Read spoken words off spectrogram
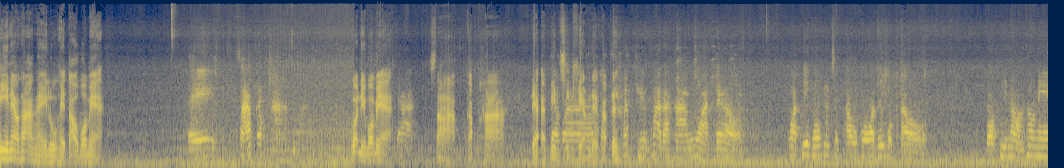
มีแนวทางให้ลูกให้เต้าบ่แม่ไอ้สามกับหาหน่อยงวดนี้บ่แม่จ้าสามกับห้าเดี๋ยวแอดมินสิเขียนเลยครับเด้อมันถือมาละหางวดแล้วงวดที่พบมันจะเอาพอหรือบ่เอาบอกพี่น้องเท่าแน่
